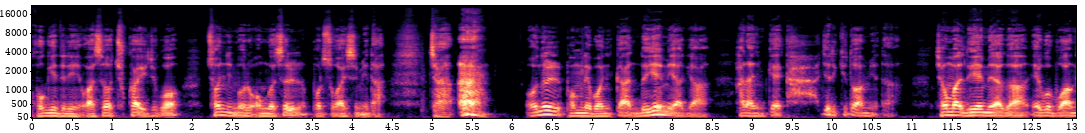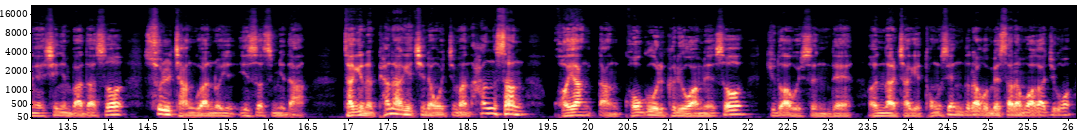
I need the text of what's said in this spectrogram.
고기들이 와서 축하해주고 손님으로 온 것을 볼 수가 있습니다. 자 오늘 본문에 보니까 느헤미야가 하나님께 간절히 기도합니다. 정말 느헤미야가 애굽 왕의 신임 받아서 술 장관으로 있었습니다. 자기는 편하게 지내고 있지만 항상 고향 땅 고국을 그리워하면서 기도하고 있었는데 어느 날 자기 동생들하고 몇 사람 와가지고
